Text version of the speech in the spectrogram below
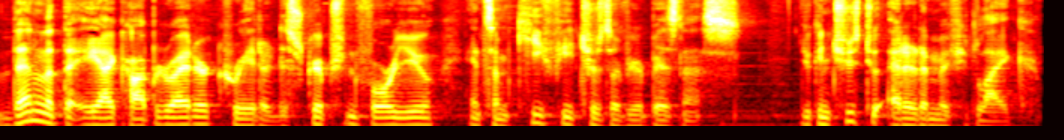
Then let the AI copywriter create a description for you and some key features of your business. You can choose to edit them if you'd like.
